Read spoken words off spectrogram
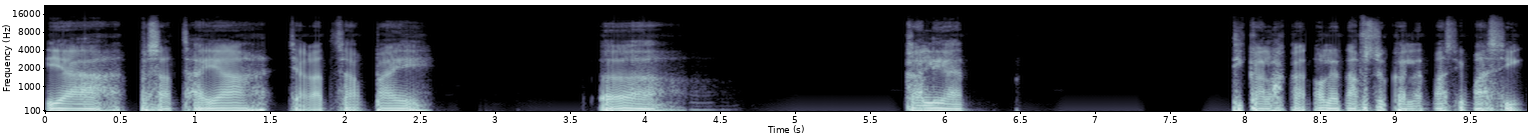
Ya, pesan saya jangan sampai uh, kalian dikalahkan oleh nafsu kalian masing-masing.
